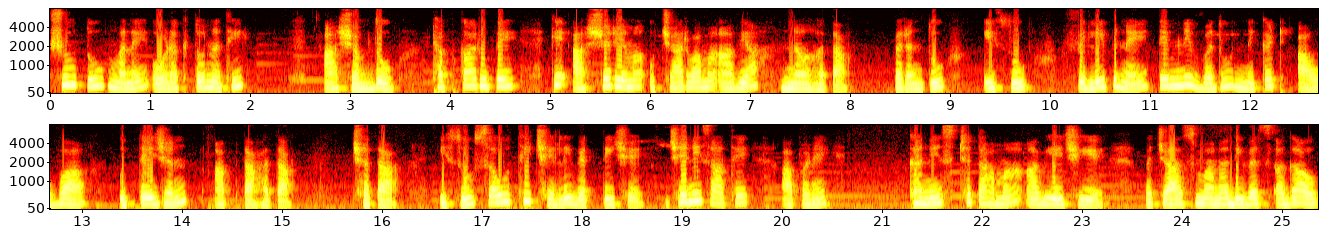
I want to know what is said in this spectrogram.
શું તું મને ઓળખતો નથી? આ શબ્દો ઠપકા રૂપે કે આશ્ચર્યમાં ઉચ્ચારવામાં આવ્યા ન હતા. પરંતુ ઈસુ ફિલિપને તેમની વધુ નિકટ આવવા ઉત્તેજન આપતા હતા. છતાં, ઈસુ સૌથી છેલ્લી વ્યક્તિ છે, જેની સાથે આપણે ઘનિષ્ઠતામાં આવીએ છીએ. પચાસમાના દિવસ અગાઉ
